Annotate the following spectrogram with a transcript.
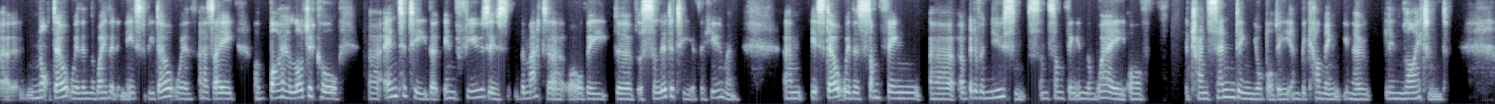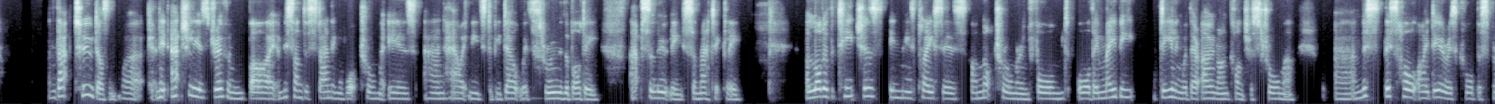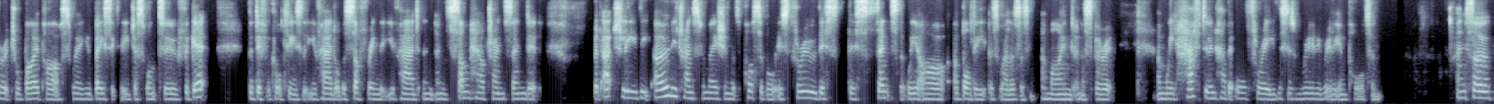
uh, not dealt with in the way that it needs to be dealt with as a, a biological uh, entity that infuses the matter or the, the, the solidity of the human um, it's dealt with as something, uh, a bit of a nuisance and something in the way of transcending your body and becoming, you know, enlightened. And that too doesn't work. And it actually is driven by a misunderstanding of what trauma is and how it needs to be dealt with through the body, absolutely somatically. A lot of the teachers in these places are not trauma informed, or they may be dealing with their own unconscious trauma. Uh, and this, this whole idea is called the spiritual bypass, where you basically just want to forget the difficulties that you've had or the suffering that you've had and, and somehow transcend it. But actually, the only transformation that's possible is through this, this sense that we are a body as well as a, a mind and a spirit. And we have to inhabit all three. This is really, really important. And so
